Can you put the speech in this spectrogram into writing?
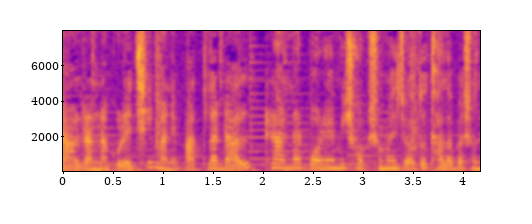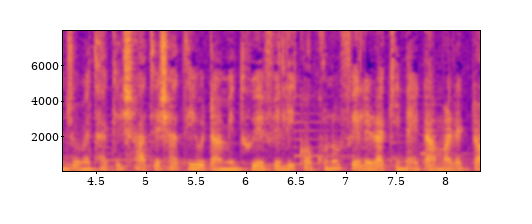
ডাল রান্না করেছি মানে পাতলা ডাল। রান্নার পরে আমি সবসময় যত থালা বাসন জমে থাকে, সাথে সাথেই ওটা আমি ধুয়ে ফেলি। কখনো ফেলে রাখি না, এটা আমার একটা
